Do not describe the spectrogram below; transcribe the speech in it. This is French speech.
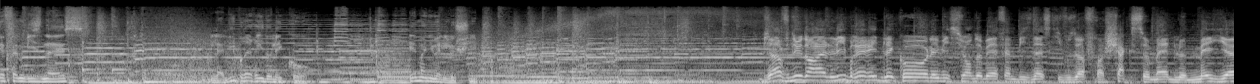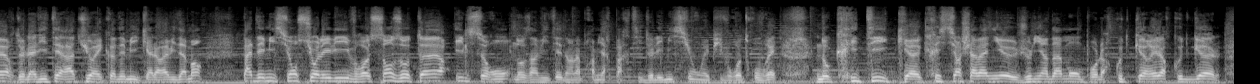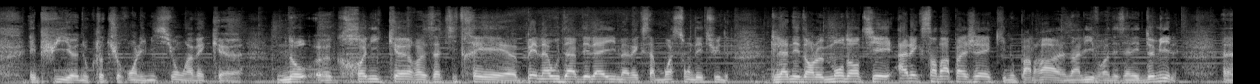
BFM Business, la librairie de l'écho. Emmanuel Le Chypre. Bienvenue dans la librairie de l'écho, l'émission de BFM Business qui vous offre chaque semaine le meilleur de la littérature économique. Alors évidemment, pas d'émission sur les livres sans auteur. Ils seront nos invités dans la première partie de l'émission. Et puis vous retrouverez nos critiques, euh, Christian Chavagneux, Julien Damon pour leur coup de cœur et leur coup de gueule. Et puis euh, nous clôturerons l'émission avec euh, nos chroniqueurs attitrés, Benaouda Abdelhaim avec sa moisson d'études glanée dans le monde entier, Alexandra Paget qui nous parlera d'un livre des années 2000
